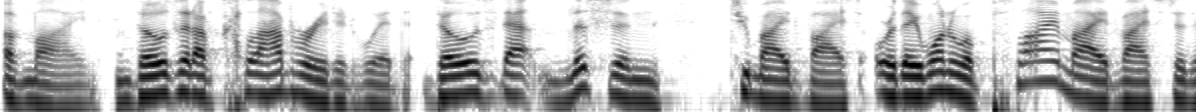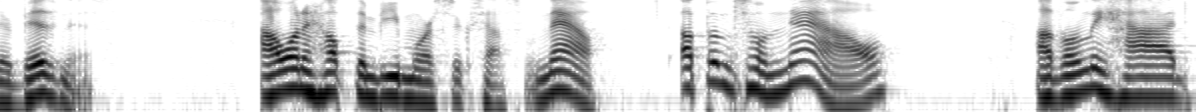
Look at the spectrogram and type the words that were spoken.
of mine, those that I've collaborated with, those that listen to my advice or they want to apply my advice to their business. I want to help them be more successful. Now, up until now, I've only had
